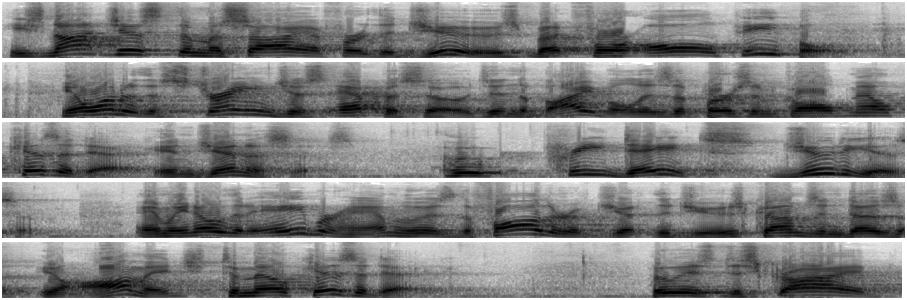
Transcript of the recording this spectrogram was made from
he's not just the Messiah for the Jews, but for all people. You know, one of the strangest episodes in the Bible is a person called Melchizedek in Genesis, who predates Judaism. And we know that Abraham, who is the father of the Jews, comes and does you know, homage to Melchizedek, who is described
